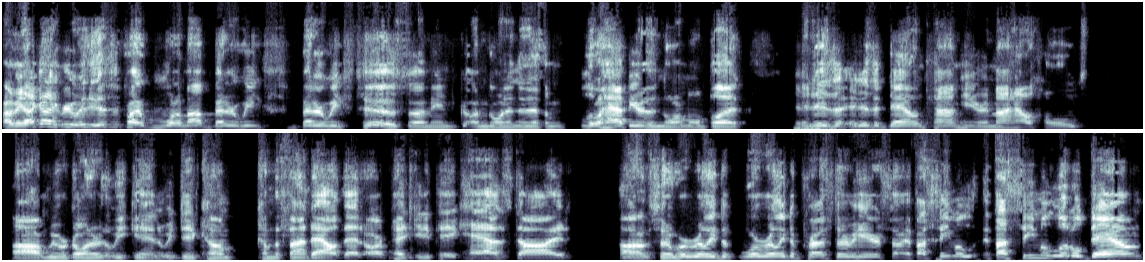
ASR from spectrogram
I mean, I gotta agree with you. This is probably one of my better weeks, better weeks too. So I mean, I'm going into this. I'm a little happier than normal, but it is a, it is a downtime here in my household. Um, we were going over the weekend. We did come come to find out that our pet guinea pig has died. Um, so we're really de- we're really depressed over here. So if I seem a, if I seem a little down,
